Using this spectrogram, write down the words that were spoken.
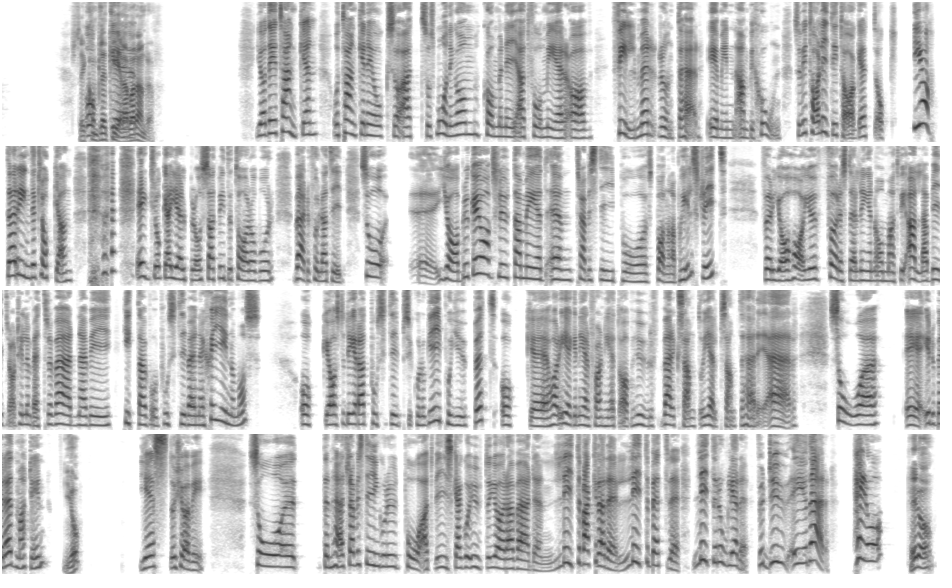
Så det kompletterar och, eh, varandra. Ja, det är tanken. Och tanken är också att så småningom kommer ni att få mer av filmer runt det här, är min ambition. Så vi tar lite i taget och Ja, där ringde klockan. Äggklockan hjälper oss så att vi inte tar av vår värdefulla tid. Så eh, jag brukar ju avsluta med en travesti på Spanarna på Hill Street. För jag har ju föreställningen om att vi alla bidrar till en bättre värld när vi hittar vår positiva energi inom oss. Och jag har studerat positiv psykologi på djupet och eh, har egen erfarenhet av hur verksamt och hjälpsamt det här är. Så eh, är du beredd Martin? Ja. Yes, då kör vi. Så den här travestin går ut på att vi ska gå ut och göra världen lite vackrare, lite bättre, lite roligare, för du är ju där. Hej då! Hej då!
